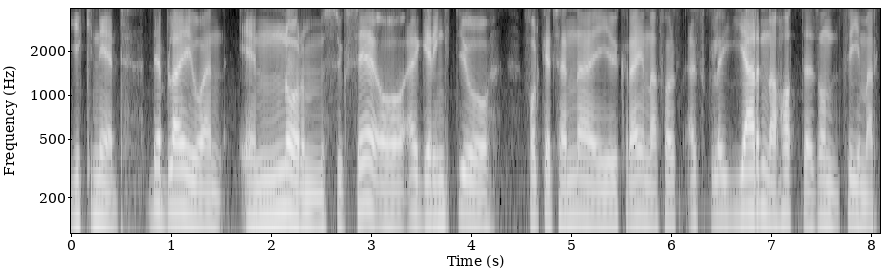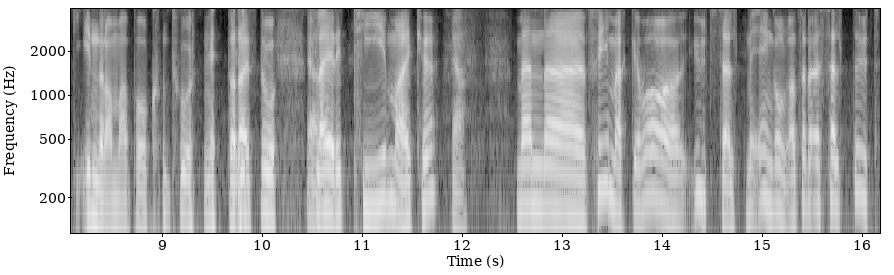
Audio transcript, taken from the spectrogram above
gikk ned. Det ble jo en enorm suksess, og jeg ringte jo folk jeg kjenner i Ukraina, for jeg skulle gjerne hatt et sånt frimerke innramma på kontoret mitt, og de sto flere timer i kø. Ja. Men eh, frimerket var utsolgt med en gang. Altså, de solgte ut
